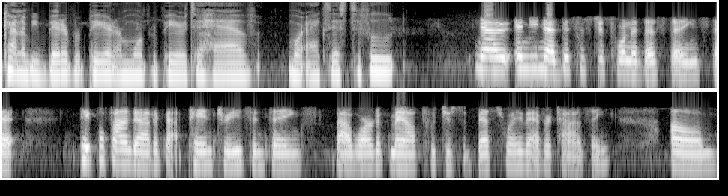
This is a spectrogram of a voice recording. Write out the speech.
kind of be better prepared or more prepared to have more access to food? No, and you know, this is just one of those things that people find out about pantries and things by word of mouth, which is the best way of advertising. Um,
